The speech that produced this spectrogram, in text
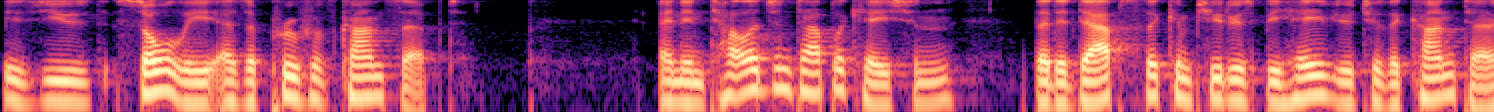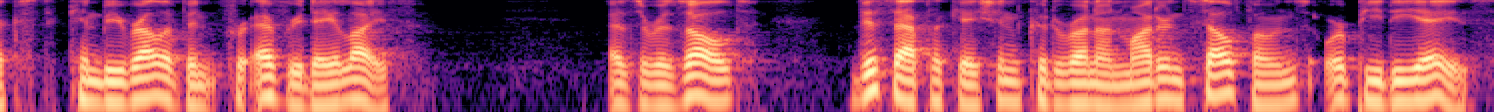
is used solely as a proof of concept. An intelligent application that adapts the computer's behavior to the context can be relevant for everyday life. As a result, this application could run on modern cell phones or PDAs,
